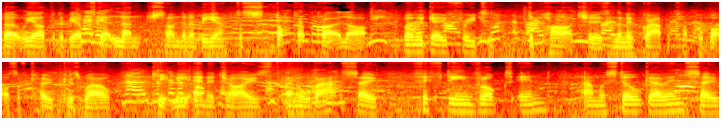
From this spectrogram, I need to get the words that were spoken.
but we are going to be able to get lunch so I'm going to be able to stock up quite a lot. When we go through to departures I'm going to grab a couple of bottles of coke as well keep me energized and all that. So 15 vlogs in and we're still going so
